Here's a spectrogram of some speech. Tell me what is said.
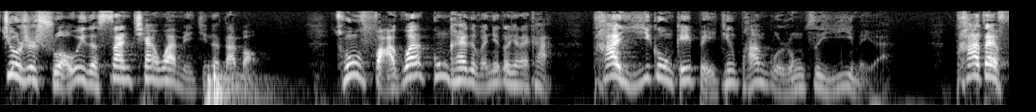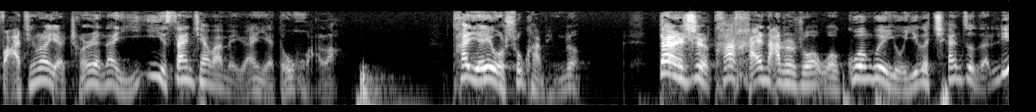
就是所谓的三千万美金的担保，从法官公开的文件到现在看，他一共给北京盘古融资一亿美元，他在法庭上也承认那一亿三千万美元也都还了，他也有收款凭证，但是他还拿着说我郭文贵有一个签字的另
